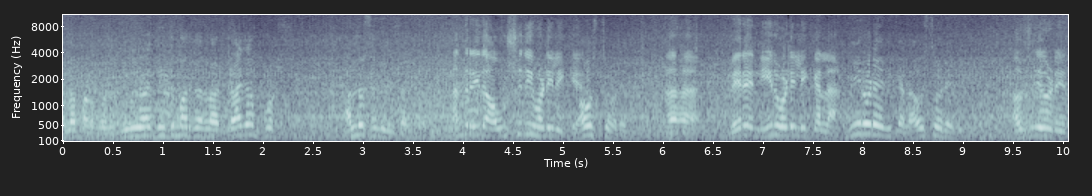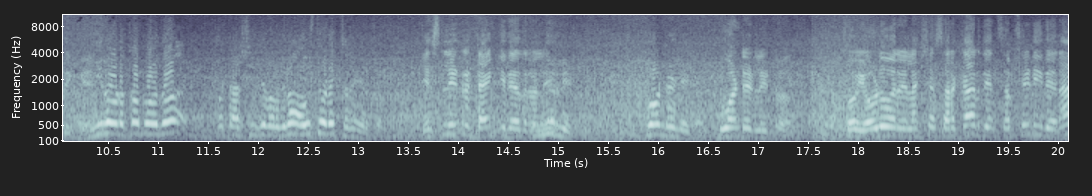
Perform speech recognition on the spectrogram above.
ಎಲ್ಲ ಮಾಡ್ಬೋದು. ನೀವು ಇವತ್ತು ಇದು ಮಾಡ್ತಾರಲ್ಲ ಡ್ರ್ಯಾಗನ್ ಫ್ರೂಟ್ ಅಲ್ಲೂ ಸಹ ಯೂಸ್ ಆಗ್ತದೆ ಅಂದ್ರೆ ಇದು ಔಷಧಿ ಹೊಡಿಲಿಕ್ಕೆ? ಔಷಧಿ ಹೊಡೆಯೋದು ಆಹಾ. ಬೇರೆ ನೀರು ಹೊಡಿಲಿಕ್ಕಲ್ಲ? ನೀರು ಹೊಡೆಯೋದಕ್ಕಲ್ಲ ಔಷಧಿ ಹೊಡೆಯೋದಕ್ಕೆ. ಔಷಧಿ ಹೊಡೆಯೋದಿಕ್ಕೆ? ನೀರು ಹೊಡ್ಕೋಬಹುದು ಬಟ್ ಅಷ್ಟು ಇದು ಬರೋದಿಲ್ಲ ಔಷಧಿ ಹೊಡೆಯೋಕ್ಕೆ ಚೆನ್ನಾಗಿರ್ತದೆ ಎಷ್ಟು ಲೀಟರ್ ಟ್ಯಾಂಕ್ ಇದೆ ಅದರಲ್ಲಿ? ನೀರು litre. Two hundred litre. Two hundred litre. So ಏಳೂವರೆ ಲಕ್ಷ ಸರ್ಕಾರದ ಏನು ಸಬ್ಸಿಡಿ ಇದೆನಾ?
